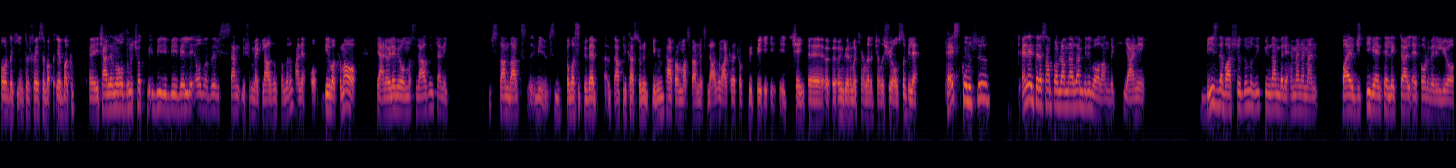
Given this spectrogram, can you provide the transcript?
oradaki interface'e bakıp e, içeride ne olduğunu çok bir, bir belli olmadığı bir sistem düşünmek lazım sanırım. Hani o, bir bakıma o. Yani öyle bir olması lazım ki hani standart bir basit bir web aplikasyonu gibi bir performans vermesi lazım. Arkada çok büyük bir şey e, öngörü makineleri çalışıyor olsa bile. Test konusu en enteresan problemlerden biri bu alandık. Yani biz de başladığımız ilk günden beri hemen hemen bayağı ciddi bir entelektüel efor veriliyor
